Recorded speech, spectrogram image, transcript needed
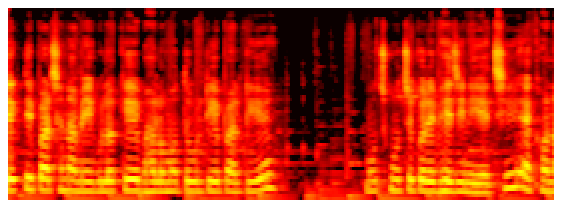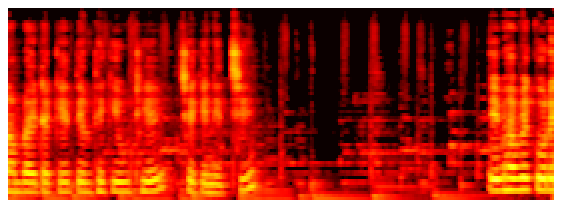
দেখতেই পাচ্ছেন আমি এগুলোকে ভালো মতো উল্টিয়ে পাল্টিয়ে মুচমুচে করে ভেজে নিয়েছি। এখন আমরা এটাকে তেল থেকে উঠিয়ে ছেঁকে নিচ্ছি। এভাবে করে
